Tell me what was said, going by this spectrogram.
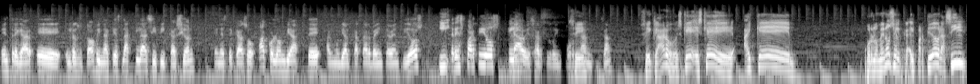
entregar eh, el resultado final que es la clasificación en este caso a Colombia de al Mundial Qatar 2022 y tres partidos claves Arturo importantes sí. ¿ah? sí. claro es que es que hay que por lo menos el, el partido de Brasil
